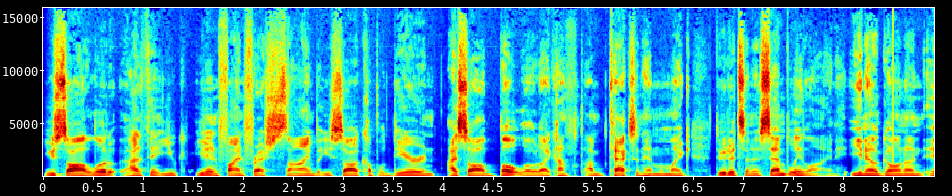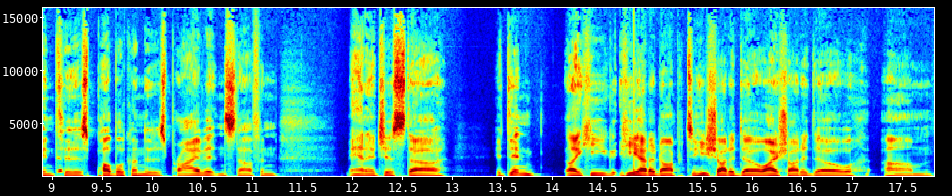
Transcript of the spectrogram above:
you saw a little. I think you you didn't find fresh sign, but you saw a couple deer, and I saw a boatload. Like I'm I'm texting him. I'm like, dude, it's an assembly line. You know, going on into this public, into this private and stuff. And man, it just uh, it didn't like he he had an opportunity. He shot a doe. I shot a doe. Um,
